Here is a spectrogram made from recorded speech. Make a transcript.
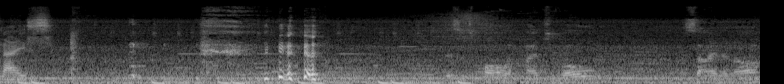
Nice. This is Paul at Pipes of Old signing off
